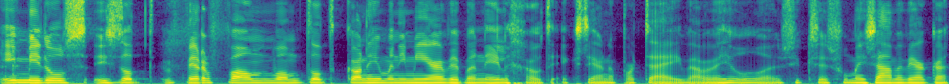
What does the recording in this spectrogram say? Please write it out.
inmiddels is dat ver van, want dat kan helemaal niet meer. We hebben een hele grote externe partij waar we heel uh, succesvol mee samenwerken.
